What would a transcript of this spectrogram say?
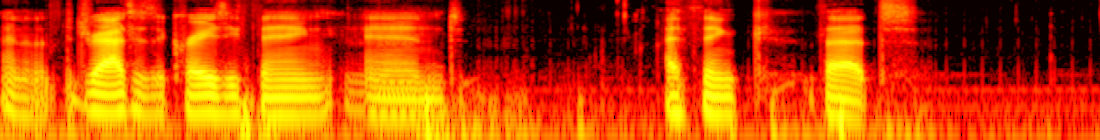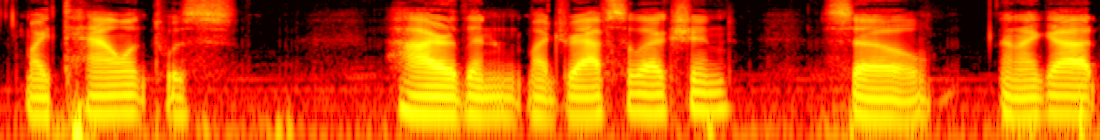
I know the draft is a crazy thing, Mhm. and I think that my talent was higher than my draft selection. So, and I got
